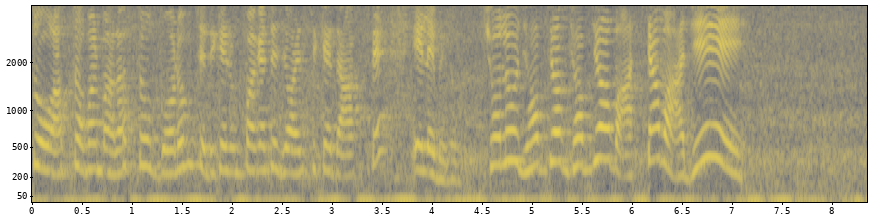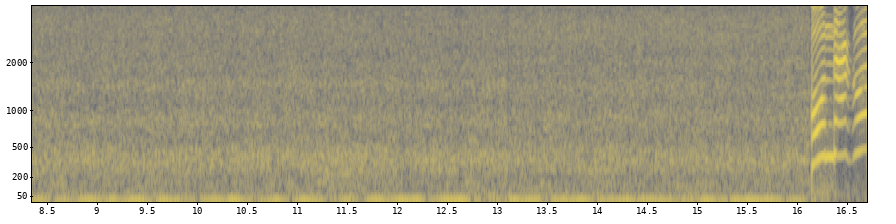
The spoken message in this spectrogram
সো আজ তো আমার মারাত্মক গরম সেদিকে রূপা গেছে জয়শ্রীকে ডাকতে এলে বেরো চলো ঝপ ঝপ ঝপ ঝপ আটটা বাজে। ফোন দেখো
